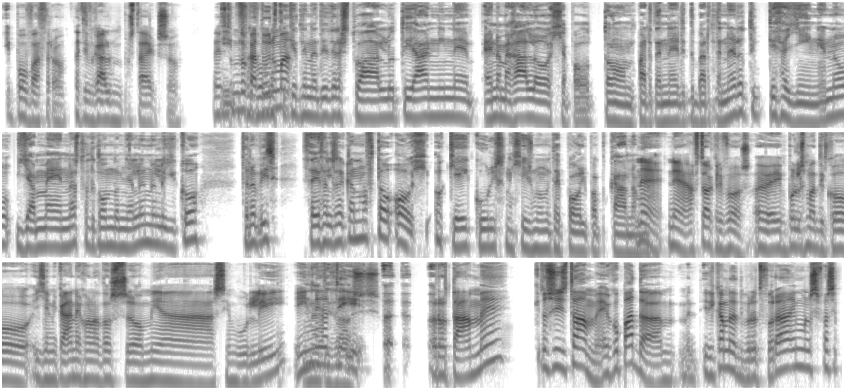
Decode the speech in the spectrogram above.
υπόβαθρο να τη βγάλουμε προς τα έξω. Δηλαδή, Ή αυτό με το φοβόμαστε κατούρημα. και την αντίδραση του άλλου ότι αν είναι ένα μεγάλο όχι από τον παρτενέρ ή την παρτενέρο, τι, τι θα γίνει. Ενώ για μένα, στο δικό μου το μυαλό, είναι λογικό το να πεις Θα ήθελες να κάνουμε αυτό; Όχι. OK, cool, συνεχίζουμε με τα υπόλοιπα που κάναμε. Ναι, ναι, αυτό ακριβώς. είναι πολύ σημαντικό. Γενικά, αν έχω να δώσω μία συμβουλή, είναι Να τη ότι δώσεις. ε, ε, ρωτάμε και το συζητάμε. Εγώ πάντα, με- ειδικά μετά την πρώτη φορά, ήμουν σε φάση.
